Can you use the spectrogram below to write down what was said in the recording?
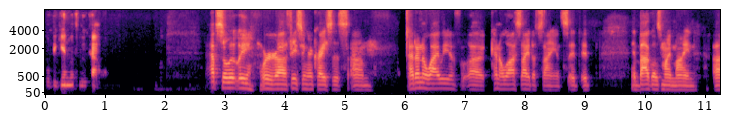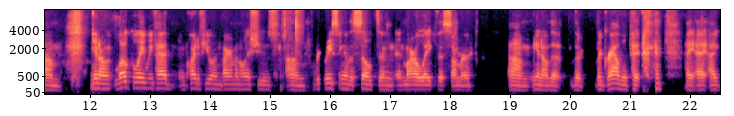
We'll begin with Luke Howell. Absolutely, we're uh, facing a crisis. Um, I don't know why we have uh, kind of lost sight of science. It it, it boggles my mind. Um, you know, locally we've had quite a few environmental issues. Um, releasing of the silt in, in Morrow Lake this summer. Um, you know, the the the gravel pit. I, I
